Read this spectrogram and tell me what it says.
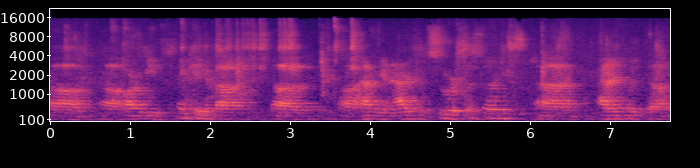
Uh, uh, Are we thinking about uh, uh, having an adequate sewer system, uh, adequate uh,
